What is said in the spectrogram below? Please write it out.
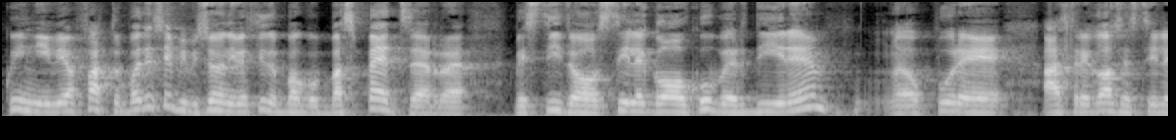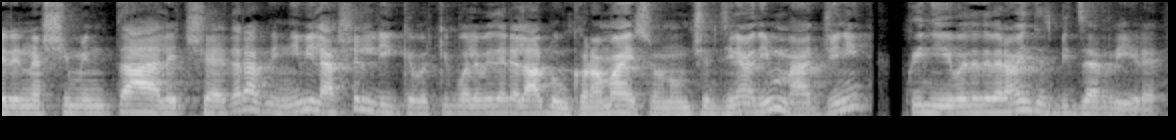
Quindi vi ho fatto un po' di esempi, mi sono divertito un po' con Buzz Spencer vestito stile Goku per dire, eh, oppure altre cose stile rinascimentale eccetera, quindi vi lascio il link per chi vuole vedere l'album che oramai sono un centinaio di immagini, quindi potete veramente sbizzarrire.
